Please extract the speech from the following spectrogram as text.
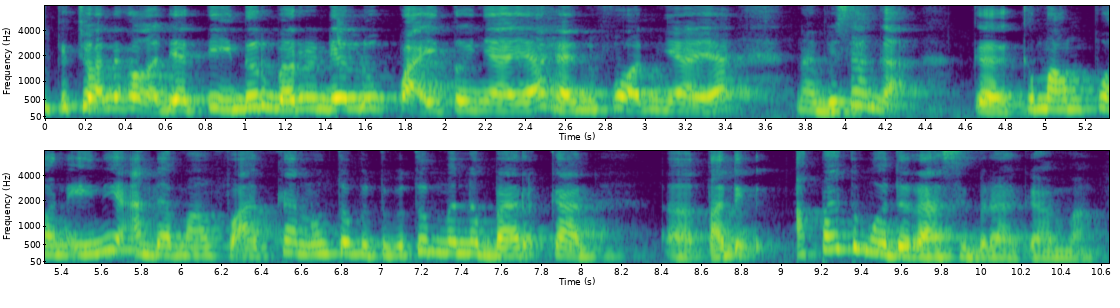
kecuali kalau dia tidur baru dia lupa itunya ya handphonenya ya. Nah, bisa nggak ke kemampuan ini Anda manfaatkan untuk betul-betul menebarkan eh, tadi apa itu moderasi beragama?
